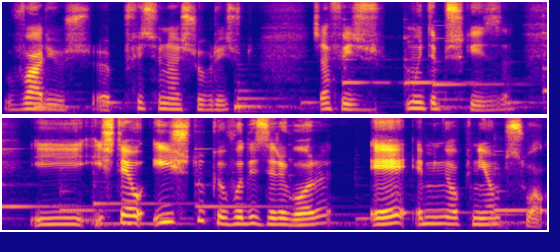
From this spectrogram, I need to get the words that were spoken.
vários uh, profissionais sobre isto, já fiz muita pesquisa e isto é isto que eu vou dizer agora é a minha opinião pessoal.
